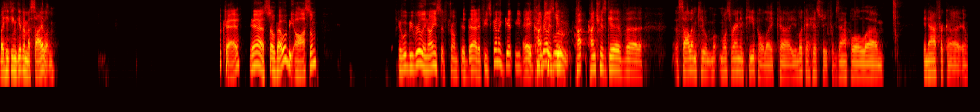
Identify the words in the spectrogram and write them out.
But he can give him asylum. Okay. Yeah. So that would be awesome. It would be really nice if Trump did that. If he's going to get, if, hey, if countries give countries give uh, asylum to m- most random people. Like uh, you look at history, for example, um, in Africa,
